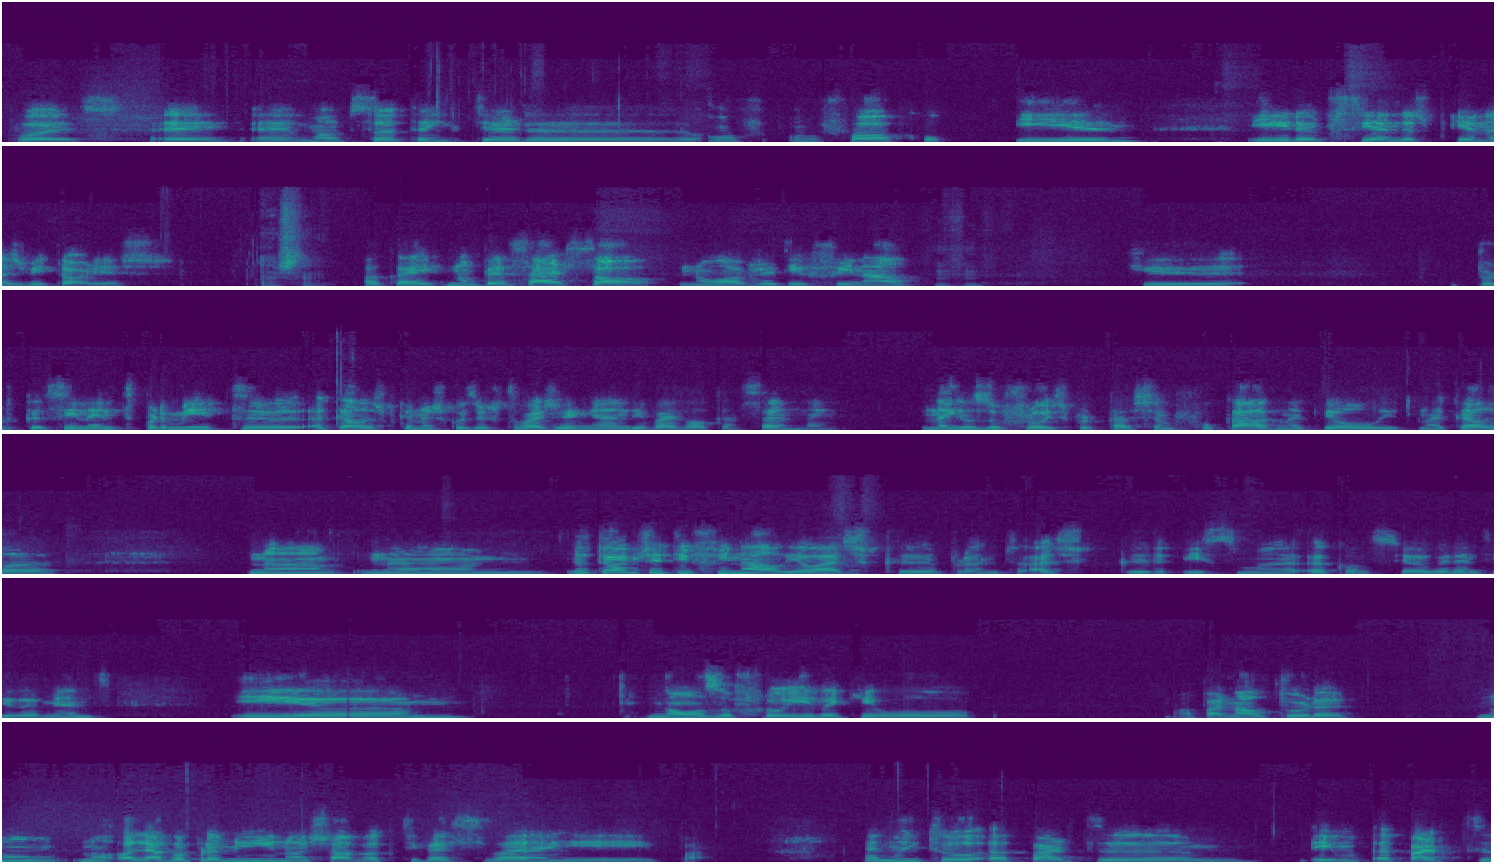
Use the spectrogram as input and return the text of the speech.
Pois, é, é. Uma pessoa tem que ter um, um foco e, ir apreciando as pequenas vitórias. Ok? Não pensar só no objetivo final, uhum. que porque assim nem te permite aquelas pequenas coisas que tu vais ganhando e vais alcançando, nem, nem usufruis, porque estás sempre focado naquele, naquela na, na, no teu objetivo final. E eu acho uhum. que, pronto, acho que isso me aconteceu garantidamente e um, não usufruí daquilo opa, na altura não, não, olhava para mim e não achava que estivesse bem e pá, é muito a parte a parte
